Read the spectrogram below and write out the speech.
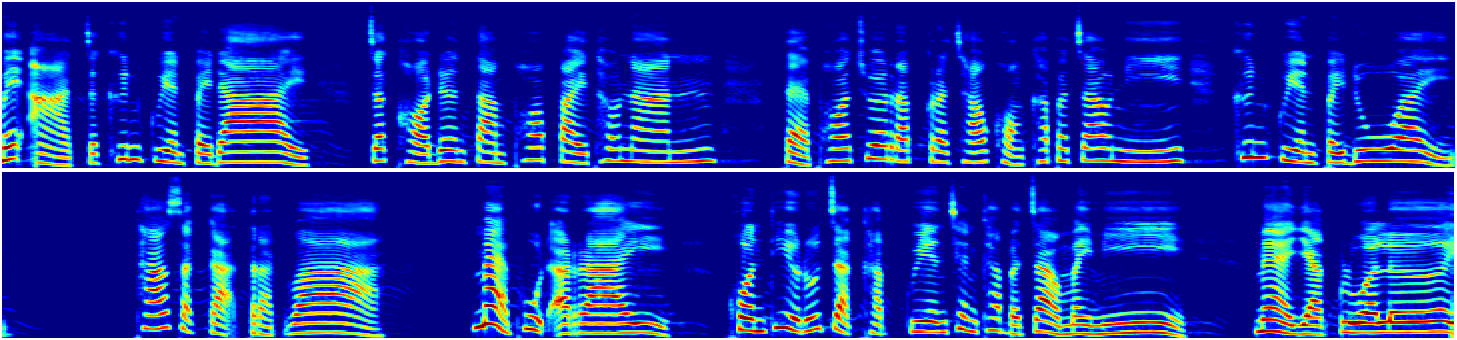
ไม่อาจจะขึ้นเกวียนไปได้ จะขอเดินตามพ่อไปเท่านั้น แต่พ่อช่วยรับกระเช้าของข้าพเจ้านี้ขึ้นเกวียนไปด้วย ท้าวสกกะตรัสว่า แม่พูดอะไร คนที่รู้จักขับเกวียนเช่นข้าพเจ้าไม่มี แม่อย่ากกลัวเลย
